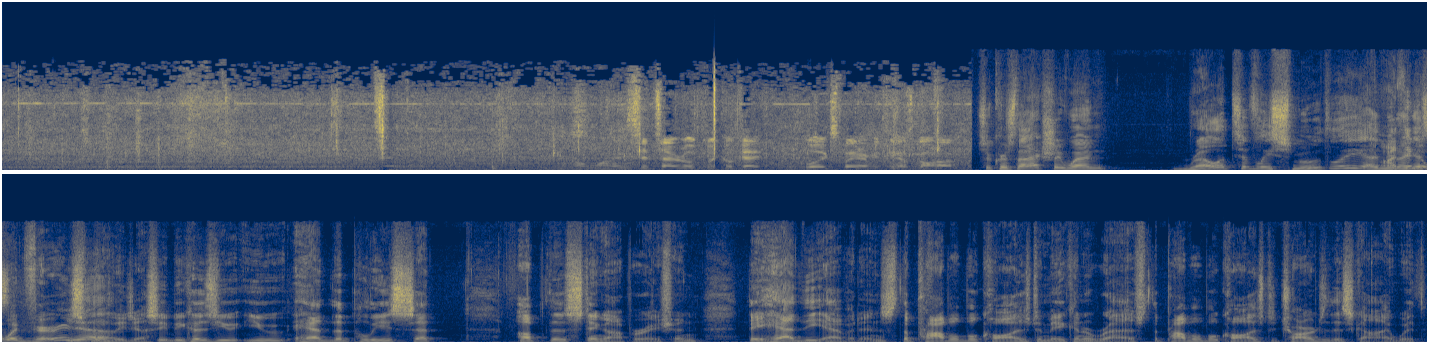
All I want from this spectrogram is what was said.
Sit tight real quick, okay? We'll explain everything that's going on. So, Chris, that actually went relatively smoothly. I mean, I think guess, it went very yeah. smoothly, Jesse, because you, you had the police set up the sting operation. They had the evidence, the probable cause to make an arrest, the probable cause to charge this guy with,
